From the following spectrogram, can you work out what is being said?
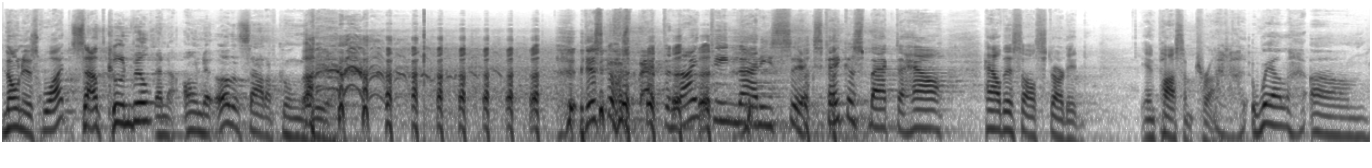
Known as what? South Coonville? And on the other side of Coonville. This goes back to 1996. Take us back to how, how this all started in Possum Trot. well, um,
